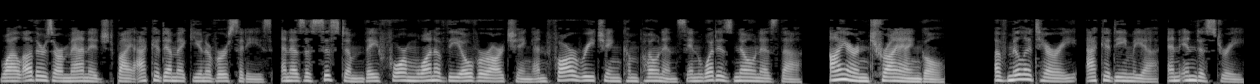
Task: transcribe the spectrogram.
while others are managed by academic universities, and as a system they form one of the overarching and far-reaching components in what is known as the «iron triangle» of military, academia, and industry.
